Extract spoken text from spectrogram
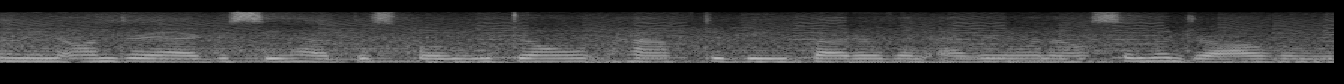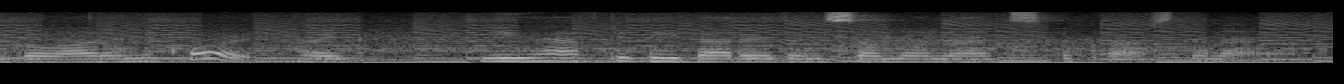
I mean, Andre Agassi had this quote, you don't have to be better than everyone else in the draw when you go out on the court. Like, you have to be better than someone that's across the net.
